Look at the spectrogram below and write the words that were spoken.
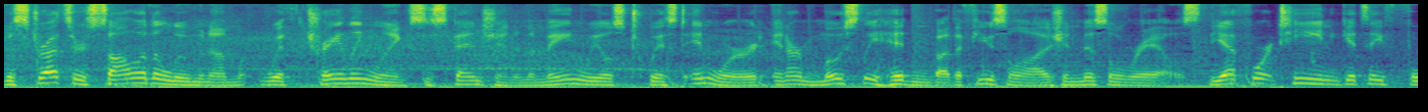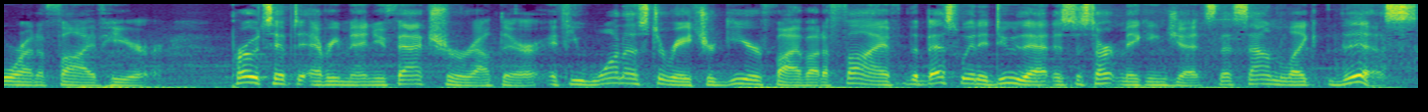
The struts are solid aluminum with trailing link suspension and the main wheels twist inward and are mostly hidden by the fuselage and missile rails. The F-14 gets a 4 out of 5 here. Pro tip to every manufacturer out there, if you want us to rate your gear 5 out of 5, the best way to do that is to start making jets that sound like this.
